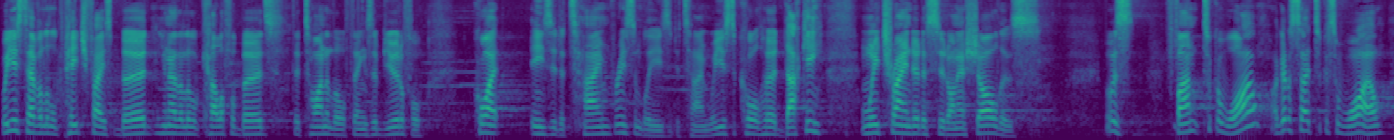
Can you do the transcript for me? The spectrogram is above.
We used to have a little peach faced bird, you know, the little colourful birds? They're tiny little things, they're beautiful. Quite easy to tame, reasonably easy to tame. We used to call her Ducky, and we trained her to sit on our shoulders. It was fun, it took a while. I've got to say, it took us a while.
